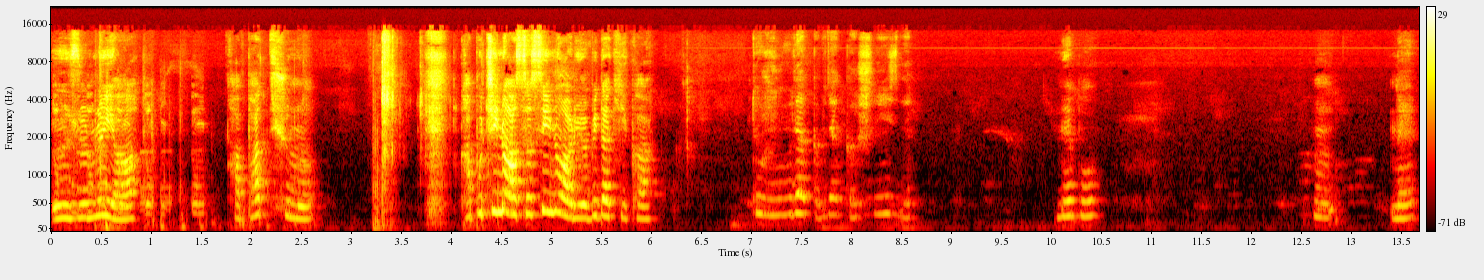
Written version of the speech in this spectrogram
Özürlü ya. tung tung Kapat şunu. Cappuccino Assassino arıyor. Bir dakika. Dur bir dakika bir dakika şunu izle. Ne bu? Hı, ne?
